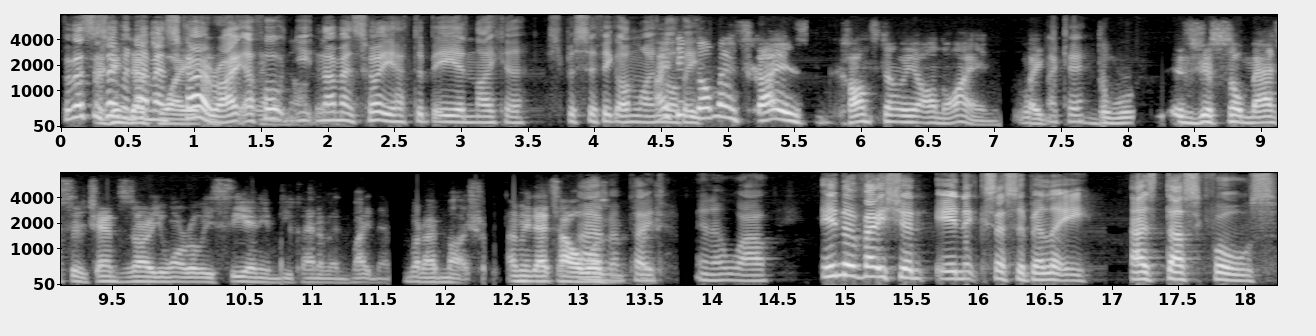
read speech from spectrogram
But that's the I same with No Man's Sky, right? I thought you. No Man's Sky you have to be in like a specific online I lobby. think No Man's Sky is constantly online. Like Okay. the it's just so massive. Chances are you won't really see anybody. You kind of invite them, but I'm not sure. I mean, that's how it I was. haven't played in a while. Innovation in accessibility as dusk falls.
